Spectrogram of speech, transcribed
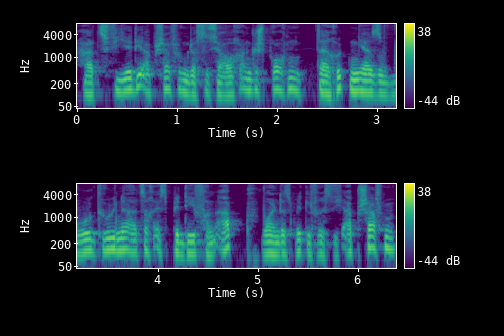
Hartz IV, die Abschaffung, das ist ja auch angesprochen. Da rücken ja sowohl Grüne als auch SPD von ab, wollen das mittelfristig abschaffen.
